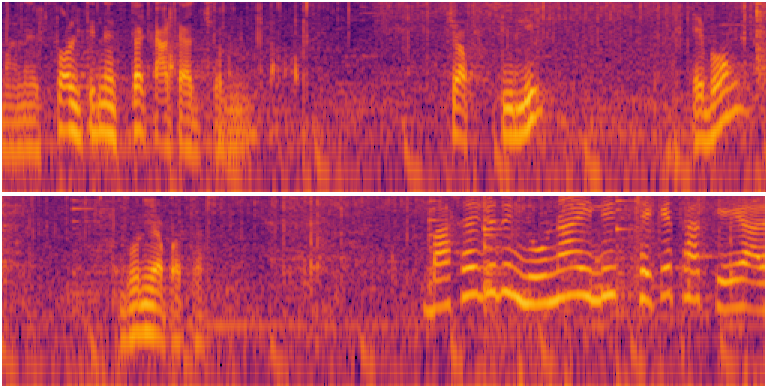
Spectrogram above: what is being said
মানে সল্টিনেসটা কাটার জন্য। চপ চিলি এবং ধনিয়া পাতা। বাসায় যদি নোনা ইলিশ থেকে থাকে আর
